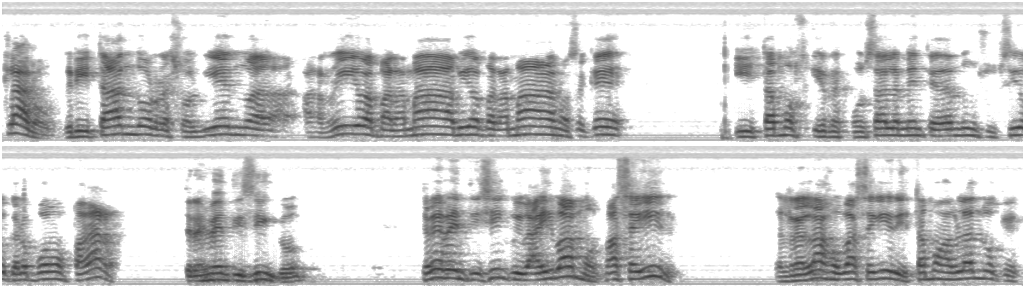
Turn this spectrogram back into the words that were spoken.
claro, gritando, resolviendo, arriba Panamá, viva Panamá, no sé qué, y estamos irresponsablemente dando un subsidio que no podemos pagar. 325. 325 y ahí vamos, va a seguir. El relajo va a seguir y estamos hablando que,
